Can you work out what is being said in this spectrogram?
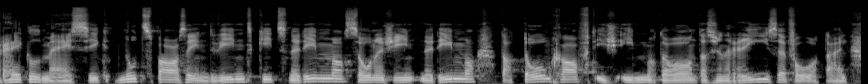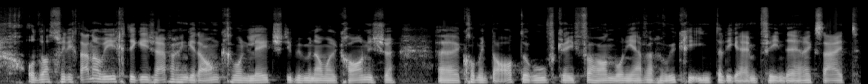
regelmäßig nutzbar sind. Wind gibt's nicht immer, Sonne scheint nicht immer, die Atomkraft ist immer da und das ist ein riesen Vorteil. Und was vielleicht auch noch wichtig ist, einfach ein Gedanke, den ich letztens bei einem amerikanischen äh, Kommentator aufgegriffen habe, den ich einfach wirklich intelligent finde. Er hat gesagt,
